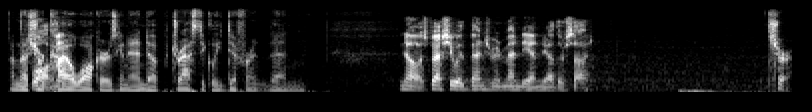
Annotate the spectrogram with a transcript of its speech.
Well, I'm not sure I mean- Kyle Walker is going to end up drastically different than. No, especially with Benjamin Mendy on the other side. Sure.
